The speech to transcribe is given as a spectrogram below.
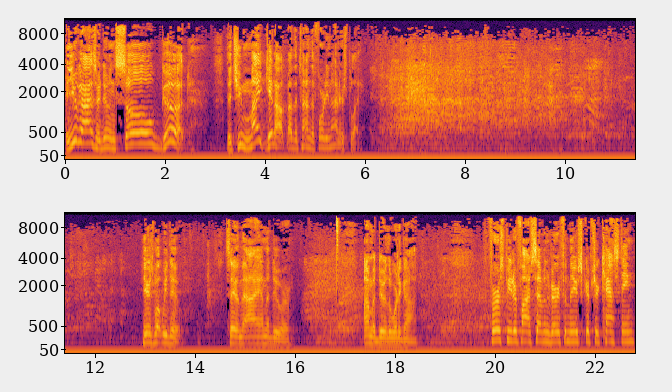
And you guys are doing so good that you might get out by the time the 49ers play. Here's what we do. Say with me, I am a doer. I'm a doer of the Word of God. 1 Peter 5 7, very familiar scripture, casting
